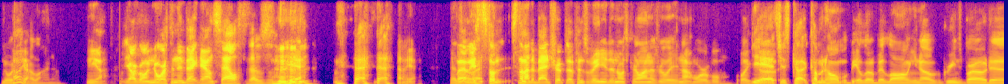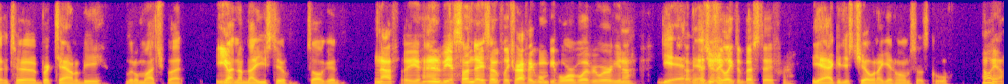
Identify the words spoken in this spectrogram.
North Oh, yeah. Carolina. Yeah y'all going north and then back down south that was Yeah. oh yeah but I mean, right. it's still it's still not a bad trip though. Pennsylvania to North Carolina is really not horrible. Like yeah, uh, it's just co- coming home will be a little bit long. You know, Greensboro to to Bricktown will be a little much, but Yeah. nothing I'm not used to. It's all good. Nah, feel you. and it'll be a Sunday, so hopefully traffic won't be horrible everywhere. You know, Yeah, So yeah, that's usually I like the best day for. yeah, I could just chill when I get home, so it's cool. Oh yeah,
